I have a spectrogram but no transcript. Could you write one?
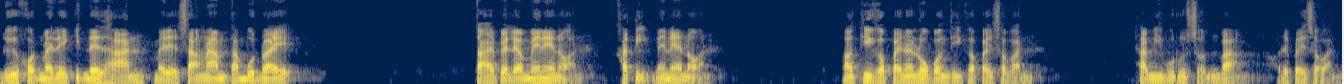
หรือคนไม่ได้กินได้ทาน ไม่ได้สร้างน้ำทำบุญไว้ ตายไปแล้วไม่แน่นอน คติไม่แน่นอน บางทีก็ไปนรกบางทีก็ไปสวรรค์ ถ้ามีบุรุษสนบ้างเขาได้ไปสวรรค์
